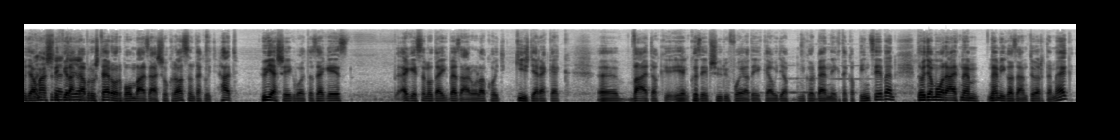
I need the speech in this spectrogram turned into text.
ugye a második lehet, hogy a- világháborús terrorbombázásokra azt mondták, hogy hát hülyeség volt az egész, egészen odáig bezárólag, hogy kisgyerekek váltak ilyen középsűrű folyadékká, ugye, amikor bennégtek a pincében, de hogy a morált nem, nem igazán törte meg,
